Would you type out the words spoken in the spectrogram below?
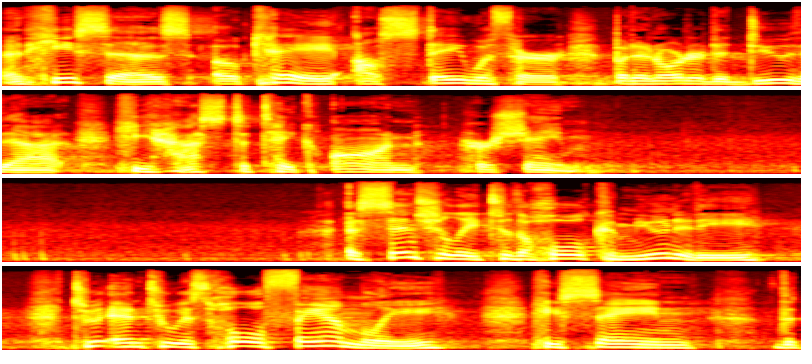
And he says, okay, I'll stay with her. But in order to do that, he has to take on her shame. Essentially, to the whole community, to, and to his whole family, he's saying, the,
